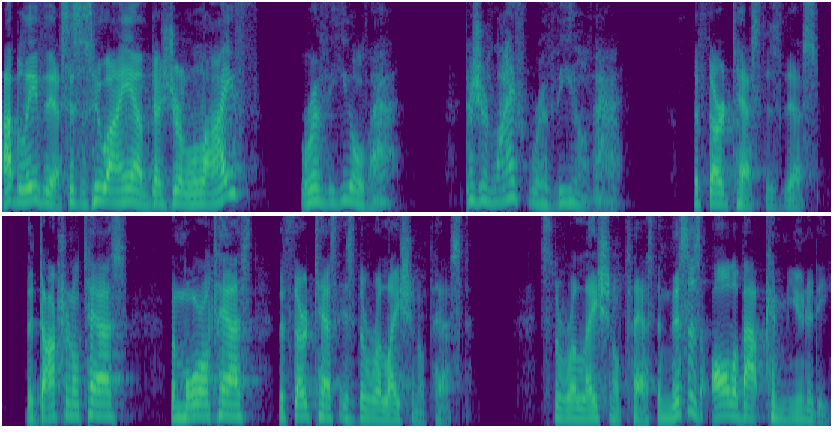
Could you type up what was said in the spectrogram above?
I believe this, this is who I am? Does your life reveal that? Does your life reveal that? The third test is this the doctrinal test, the moral test. The third test is the relational test. It's the relational test. And this is all about community.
